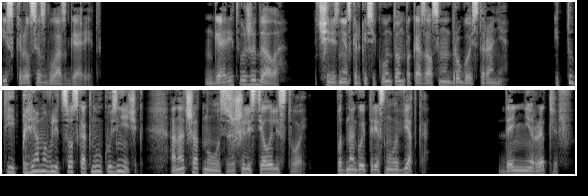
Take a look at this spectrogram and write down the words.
и скрылся с глаз Гарриет. Гарриет выжидала. Через несколько секунд он показался на другой стороне. И тут ей прямо в лицо скакнул кузнечик. Она отшатнулась, зашелестела листвой. Под ногой треснула ветка. Дэнни Рэтлиф.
